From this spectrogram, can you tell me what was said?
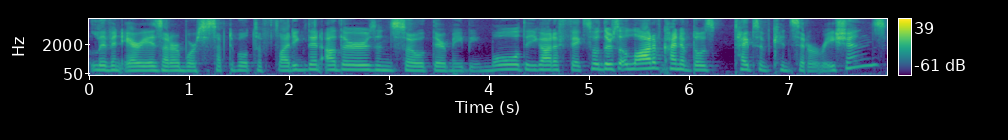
live in areas that are more susceptible to flooding than others. And so there may be mold that you got to fix. So there's a lot of kind of those types of considerations.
